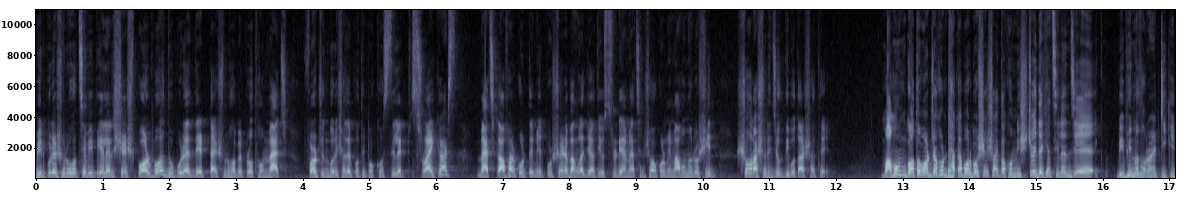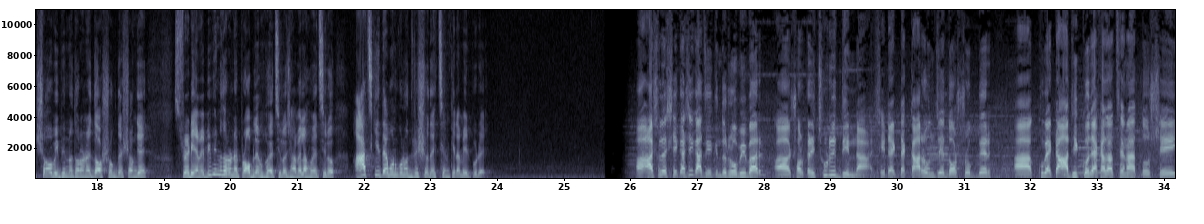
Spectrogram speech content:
মিরপুরে শুরু হচ্ছে বিপিএল এর শেষ পর্ব। দুপুরে দেড়টায় শুরু হবে প্রথম ম্যাচ। ফরচুন বরিশালের প্রতিপক্ষ সিলেট স্ট্রাইকার্স। ম্যাচ কাভার করতে মিরপুর শেরে বাংলা জাতীয় স্টেডিয়ামে আছেন সহকর্মী মামুনুর রশিদ। সরাসরি যোগ দিব তার সাথে। মামুন গতবার যখন ঢাকা পর্ব শেষ হয়, তখন নিশ্চয়ই দেখেছিলেন যে বিভিন্ন ধরনের টিকিট সহ বিভিন্ন ধরনের দর্শকদের সঙ্গে স্টেডিয়ামে বিভিন্ন ধরনের প্রবলেম হয়েছিল, ঝামেলা হয়েছিল। আজ কি তেমন কোনো দৃশ্য দেখছেন কিনা মিরপুরে? আসলে শেখ আশিক আজকে কিন্তু রবিবার সরকারি ছুটির দিন না। সেটা একটা কারণ যে দর্শকদের খুব একটা আধিক্য দেখা যাচ্ছে না। তো সেই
